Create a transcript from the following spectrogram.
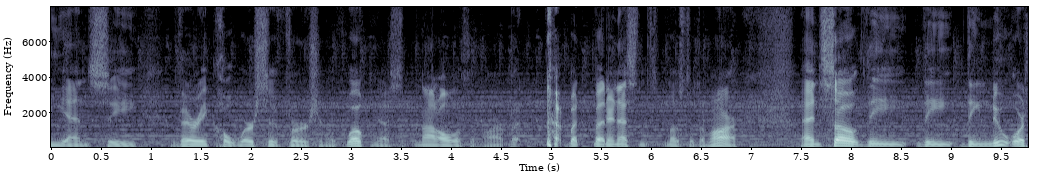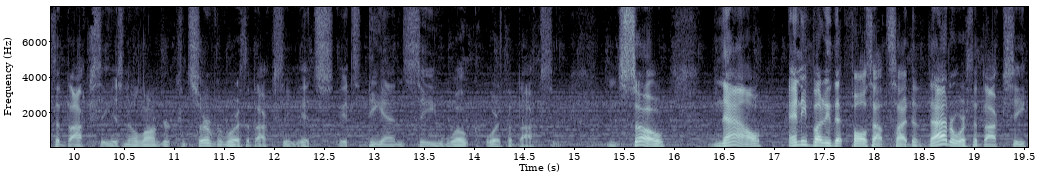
DNC, very coercive version of wokeness. Not all of them are, but but but in essence, most of them are. And so the the the new orthodoxy is no longer conservative orthodoxy. It's it's DNC woke orthodoxy. And so now, anybody that falls outside of that orthodoxy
